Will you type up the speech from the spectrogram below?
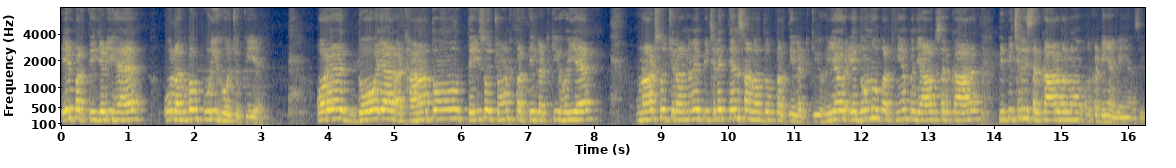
ਇਹ ਭਰਤੀ ਜਿਹੜੀ ਹੈ ਉਹ ਲਗਭਗ ਪੂਰੀ ਹੋ ਚੁੱਕੀ ਹੈ। ਔਰ 2018 ਤੋਂ 2364 ਭਰਤੀ ਲਟਕੀ ਹੋਈ ਹੈ। 5994 ਪਿਛਲੇ 3 ਸਾਲਾਂ ਤੋਂ ਭਰਤੀ ਲਟਕੀ ਹੋਈ ਹੈ ਔਰ ਇਹ ਦੋਨੋਂ ਭਰਤੀਆਂ ਪੰਜਾਬ ਸਰਕਾਰ ਦੀ ਪਿਛਲੀ ਸਰਕਾਰ ਵੱਲੋਂ ਕੱਢੀਆਂ ਗਈਆਂ ਸੀ।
